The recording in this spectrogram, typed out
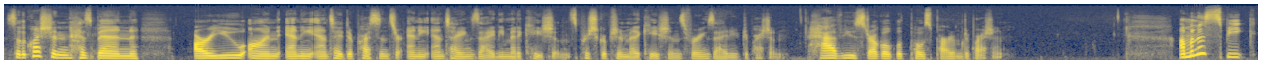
so the question has been are you on any antidepressants or any anti anxiety medications, prescription medications for anxiety or depression? Have you struggled with postpartum depression? I'm going to speak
